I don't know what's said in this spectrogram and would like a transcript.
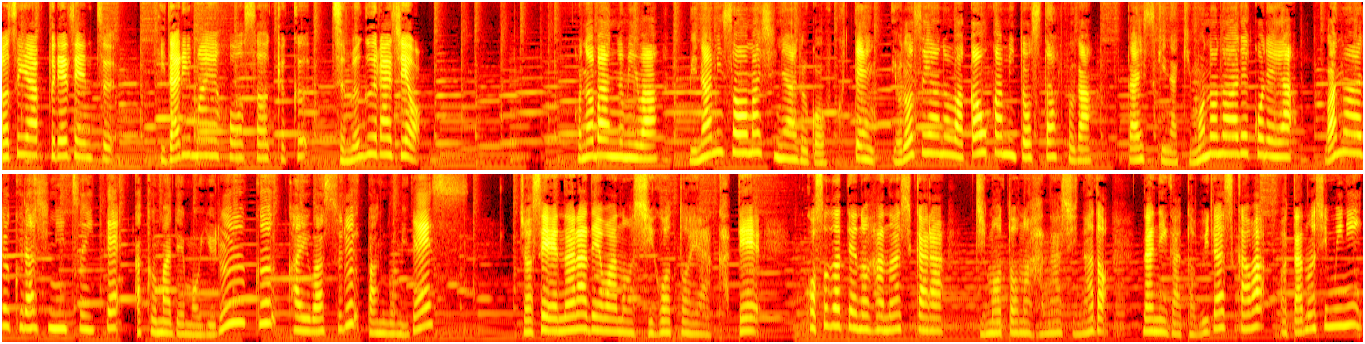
よろずやプレゼンツ左前放送局つむぐラジオ。この番組は南相馬市にある呉服店よろずやの若女将とスタッフが大好きな着物のあれこれや和のある暮らしについてあくまでもゆるーく会話する番組です。女性ならではの仕事や家庭子育ての話から地元の話など何が飛び出すかはお楽しみに。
